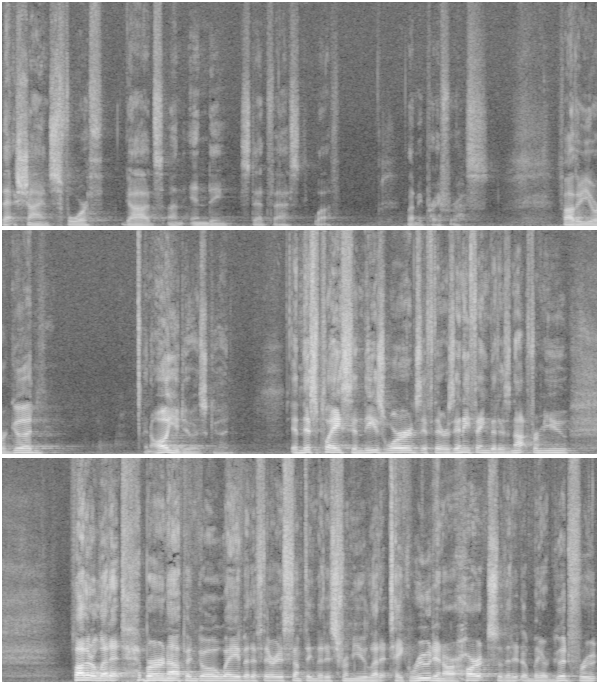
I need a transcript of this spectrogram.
that shines forth God's unending, steadfast love. Let me pray for us. Father, you are good, and all you do is good. In this place, in these words, if there is anything that is not from you, Father, let it burn up and go away, but if there is something that is from you, let it take root in our hearts so that it will bear good fruit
